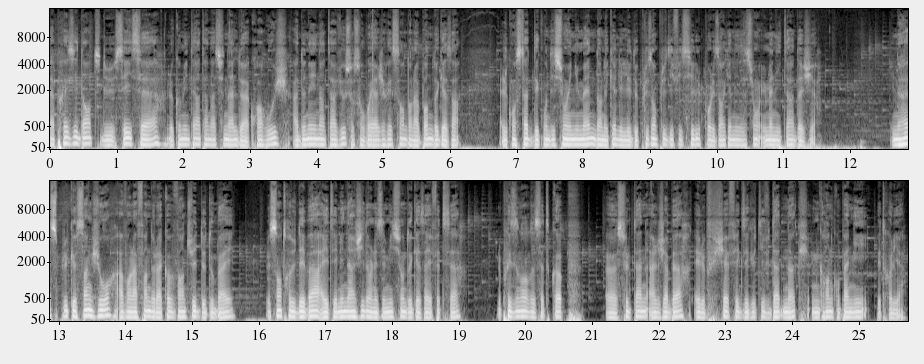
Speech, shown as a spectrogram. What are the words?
La présidente du CICR, le Comité international de la Croix-Rouge, a donné une interview sur son voyage récent dans la bande de Gaza. Elle constate des conditions inhumaines dans lesquelles il est de plus en plus difficile pour les organisations humanitaires d'agir. Il ne reste plus que 5 jours avant la fin de la COP28 de Dubaï. Le centre du débat a été l'énergie dans les émissions de gaz à effet de serre. Le président de cette COP, euh, Sultan Al-Jaber, est le chef exécutif d'ADNOC, une grande compagnie pétrolière.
